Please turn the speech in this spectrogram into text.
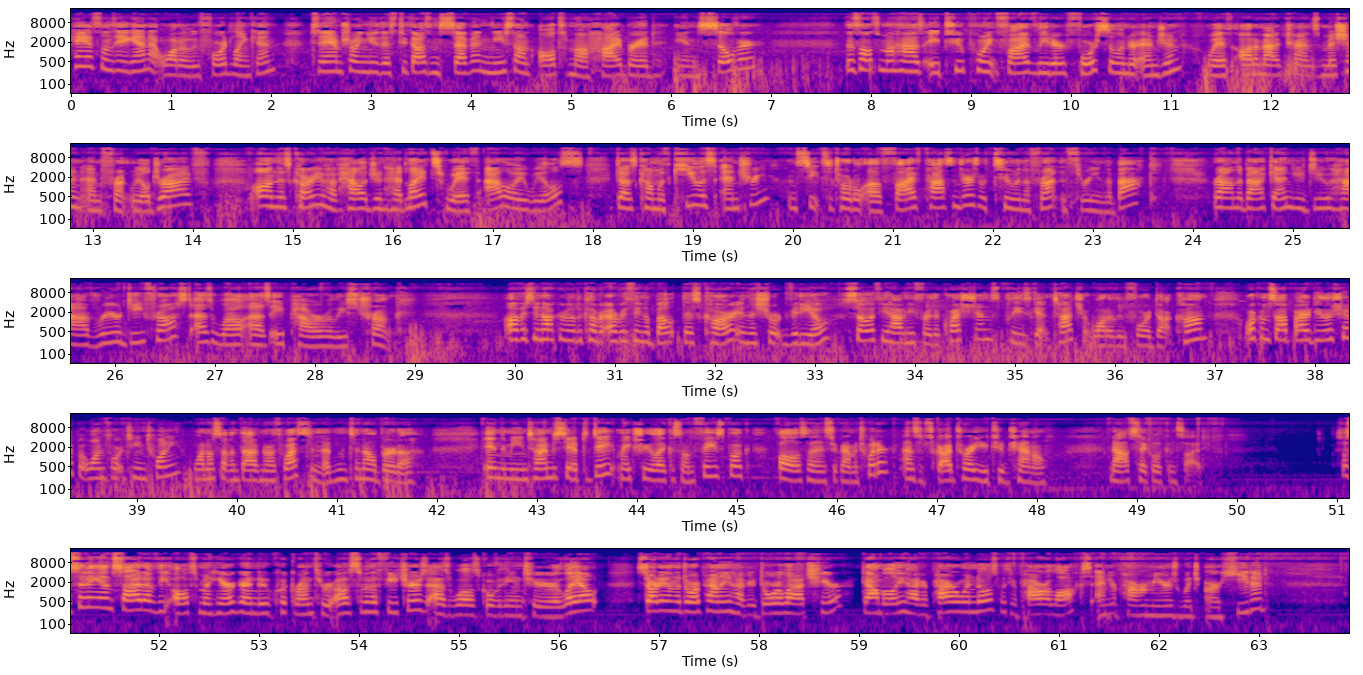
Hey, it's Lindsay again at Waterloo Ford Lincoln. Today I'm showing you this 2007 Nissan Altima Hybrid in silver. This Altima has a 2.5 liter four cylinder engine with automatic transmission and front wheel drive. On this car you have halogen headlights with alloy wheels. It does come with keyless entry and seats a total of five passengers with two in the front and three in the back. Around the back end you do have rear defrost as well as a power release trunk. Obviously not going to be able to cover everything about this car in this short video. So if you have any further questions, please get in touch at waterlooford.com or come stop by our dealership at 11420 107th Ave Northwest in Edmonton, Alberta. In the meantime, to stay up to date, make sure you like us on Facebook, follow us on Instagram and Twitter, and subscribe to our YouTube channel. Now let's take a look inside. So sitting inside of the Altima here, going to do a quick run through of some of the features as well as go over the interior layout. Starting on the door panel, you have your door latch here. Down below, you have your power windows with your power locks and your power mirrors, which are heated.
